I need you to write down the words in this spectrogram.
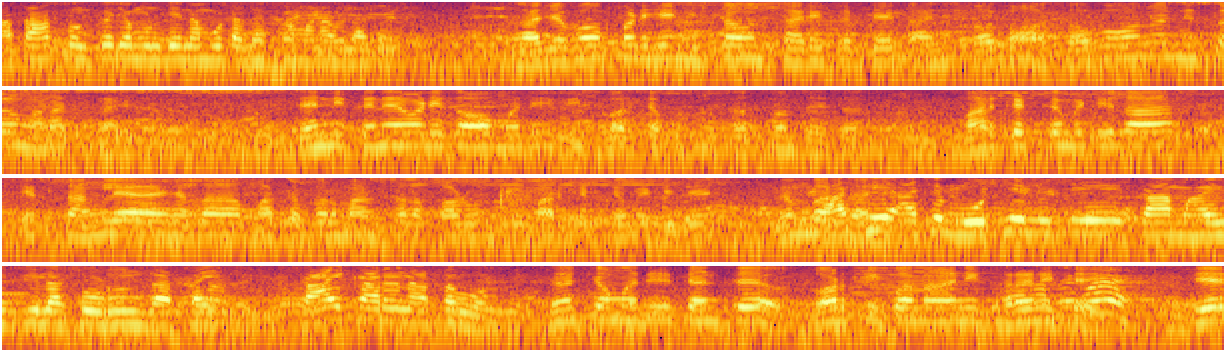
आता हा पंकजा मुंडेंना मोठा धक्का म्हणावा लागेल. राजाभाऊ फड हे निष्ठावंत कार्यकर्ते आहेत आणि स्वभाव स्वभावानं नितळ मनाचे कार्यकर्ते त्यांनी कनेवाडी गावामध्ये वीस वर्षापासून सरपंच येतात. मार्केट कमिटीला एक चांगल्या ह्याला मातबर माणसाला पाडून ते मार्केट कमिटीचे मेंबर असे. असे मोठे नेते का महायुतीला सोडून जात आहेत काय कारण असावं? त्याच्यामध्ये त्यांचे स्वार्थीपणा आणि घराणेशाही ते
